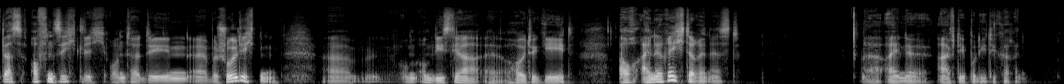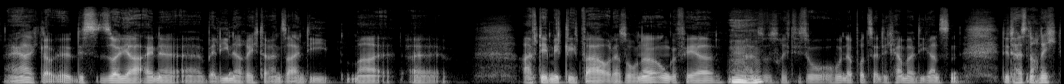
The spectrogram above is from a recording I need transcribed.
dass offensichtlich unter den äh, Beschuldigten, äh, um, um die es ja äh, heute geht, auch eine Richterin ist. Äh, eine AfD-Politikerin. Naja, ich glaube, das soll ja eine äh, Berliner Richterin sein, die mal äh, AfD-Mitglied war oder so, ne, ungefähr. Mhm. Also ist richtig so hundertprozentig haben wir die ganzen Details noch nicht.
